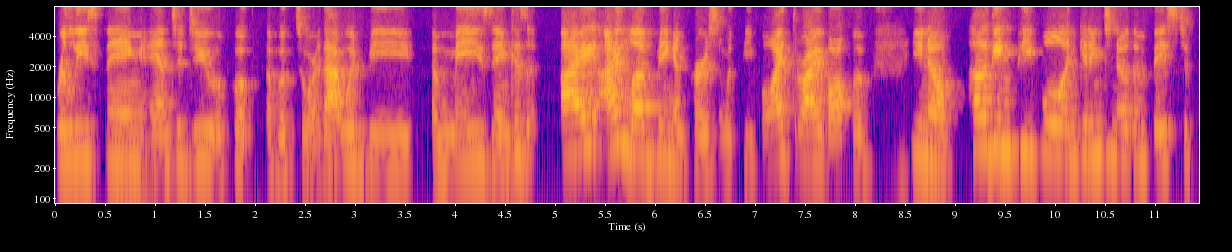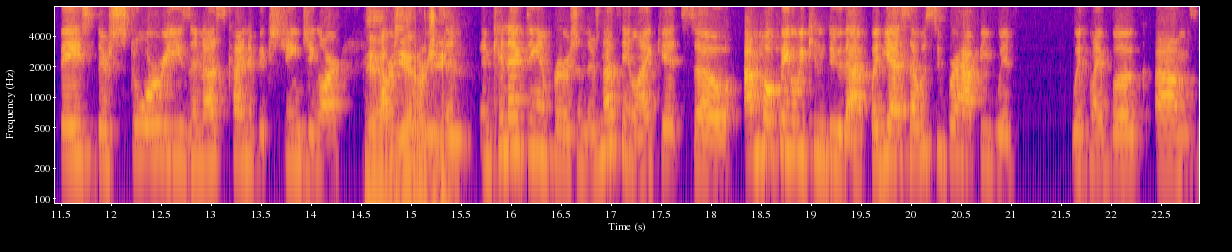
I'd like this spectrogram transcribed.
release thing and to do a book a book tour. That would be amazing because I I love being in person with people. I thrive off of, you know, hugging people and getting to know them face to face, their stories and us kind of exchanging our yeah, our the energy and, and connecting in person. There's nothing like it. So I'm hoping we can do that. But yes, I was super happy with with my book. Um, it's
